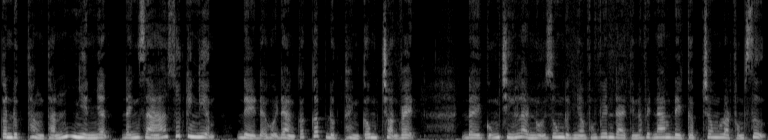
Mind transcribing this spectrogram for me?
cần được thẳng thắn nhìn nhận, đánh giá, rút kinh nghiệm để Đại hội Đảng các cấp được thành công trọn vẹn – đây cũng chính là nội dung được nhóm phóng viên Đài Tiếng Nói Việt Nam đề cập trong loạt phóng sự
